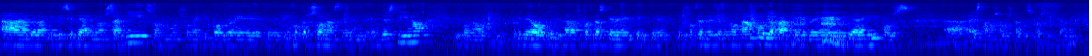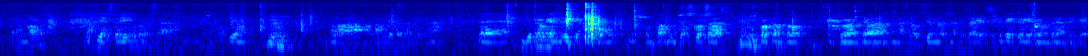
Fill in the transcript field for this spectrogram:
uh, lleva 17 años allí, somos un equipo de, de cinco personas en, en, destino y bueno, primero utilizar las puertas que, que, que, que ofrece el Tecnocampus y a partir de, de ahí pues uh, estamos a vuestra disposición. Gracias. Gracias, por esta presentación a la, a americana. Eh, yo creo que Enrique nos contado muchas cosas y por tanto seguramente ahora una introducción no es necesaria. Sí que te quería preguntar, Enrique,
